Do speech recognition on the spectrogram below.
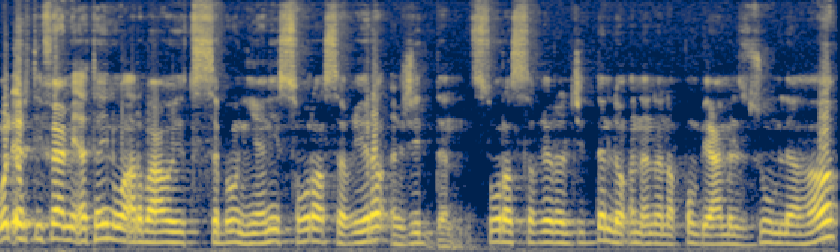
والارتفاع 274 يعني الصورة صغيرة جدا. الصورة صغيرة جدا لو أننا نقوم بعمل زوم لها.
